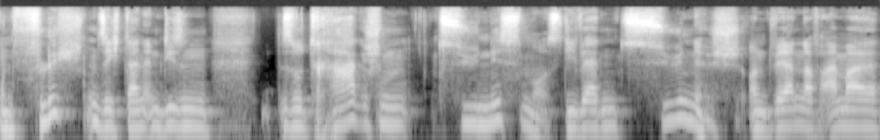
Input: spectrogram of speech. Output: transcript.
und flüchten sich dann in diesen so tragischen Zynismus. Die werden zynisch und werden auf einmal,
